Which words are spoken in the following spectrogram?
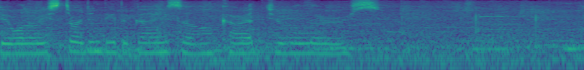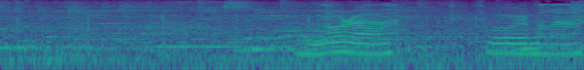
Jewelry store din dito guys. So, Karat Jewelers. Laura for mga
